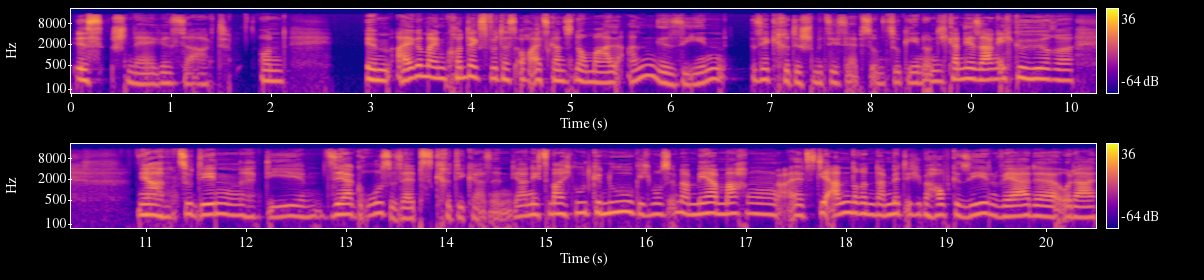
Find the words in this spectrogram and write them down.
ist schnell gesagt. Und im allgemeinen Kontext wird das auch als ganz normal angesehen, sehr kritisch mit sich selbst umzugehen. Und ich kann dir sagen, ich gehöre ja, zu denen, die sehr große Selbstkritiker sind. Ja, nichts mache ich gut genug, ich muss immer mehr machen als die anderen, damit ich überhaupt gesehen werde oder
